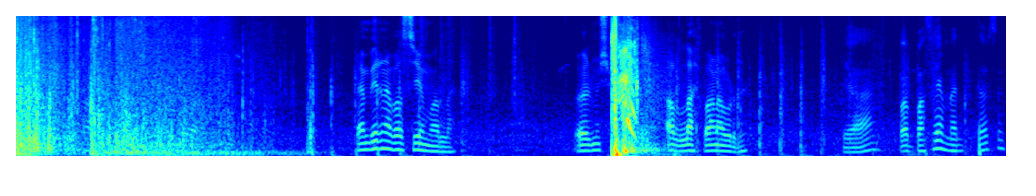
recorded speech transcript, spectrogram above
Ben birine basıyorum valla. Ölmüş. Allah bana vurdu. Ya ba basayım ben dersin.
